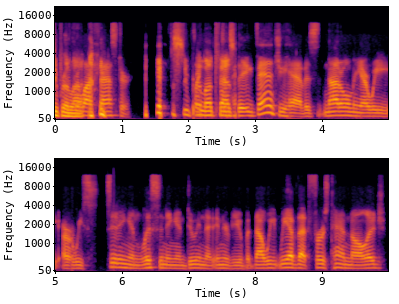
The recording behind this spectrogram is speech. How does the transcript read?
Super, super lot. lot faster. Super like, lot faster the advantage you have is not only are we are we sitting and listening and doing that interview but now we we have that firsthand knowledge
